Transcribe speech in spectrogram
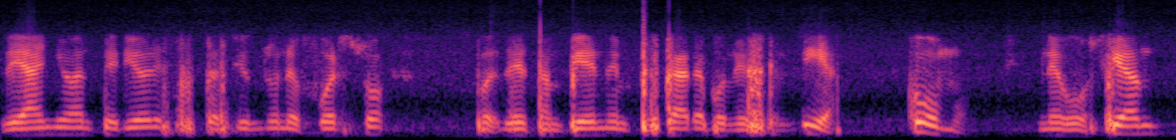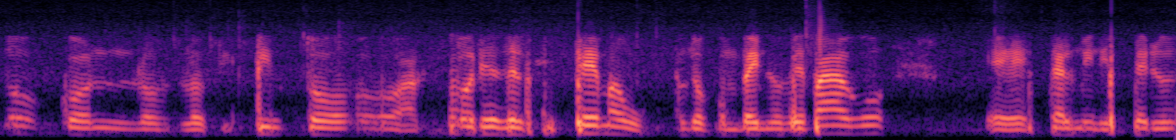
de años anteriores, se está haciendo un esfuerzo de también empezar a ponerse al día. ¿Cómo? Negociando con los, distintos actores del sistema, buscando convenios de pago. Eh, está el Ministerio,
